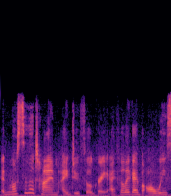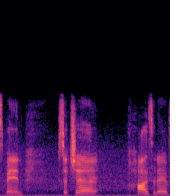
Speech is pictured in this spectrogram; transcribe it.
And most of the time I do feel great. I feel like I've always been such a positive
